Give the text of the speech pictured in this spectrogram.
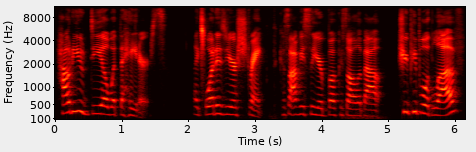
How do you deal with the haters? Like, what is your strength? Because obviously, your book is all about treat people with love,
